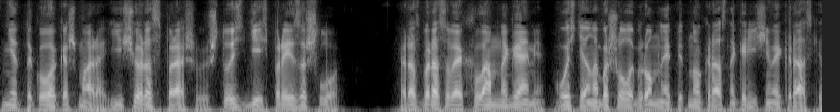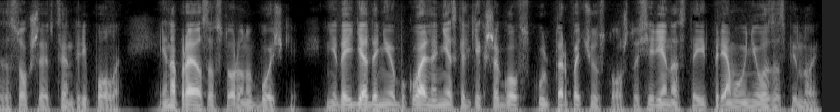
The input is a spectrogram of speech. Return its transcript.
нет такого кошмара. Еще раз спрашиваю, что здесь произошло?» Разбрасывая хлам ногами, Остиан обошел огромное пятно красно-коричневой краски, засохшее в центре пола, и направился в сторону бочки. Не дойдя до нее буквально нескольких шагов, скульптор почувствовал, что сирена стоит прямо у него за спиной.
